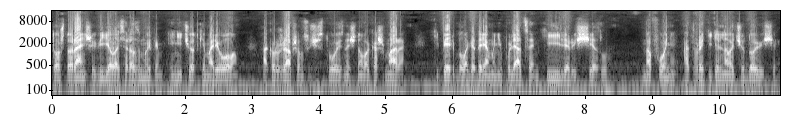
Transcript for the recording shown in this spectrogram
То, что раньше виделось размытым и нечетким ореолом, окружавшим существо из ночного кошмара, теперь, благодаря манипуляциям, Киллер исчезла. На фоне отвратительного чудовища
